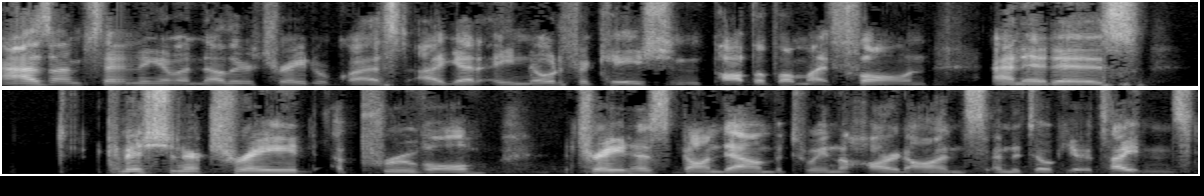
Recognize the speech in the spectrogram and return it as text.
as I'm sending him another trade request, I get a notification pop up on my phone, and it is commissioner trade approval. Trade has gone down between the hard-ons and the Tokyo Titans.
